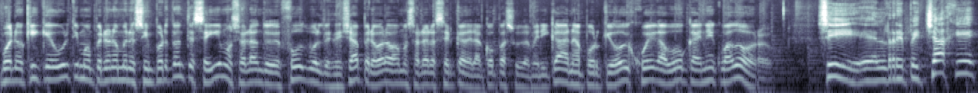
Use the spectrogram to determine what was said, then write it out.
Bueno, Quique, último pero no menos importante, seguimos hablando de fútbol desde ya, pero ahora vamos a hablar acerca de la Copa Sudamericana, porque hoy juega Boca en Ecuador. Sí, el repechaje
